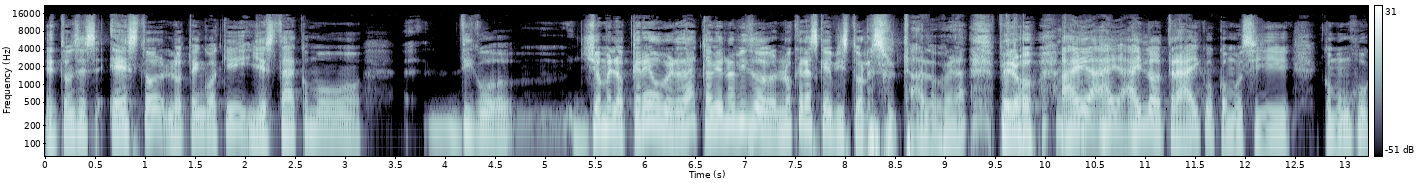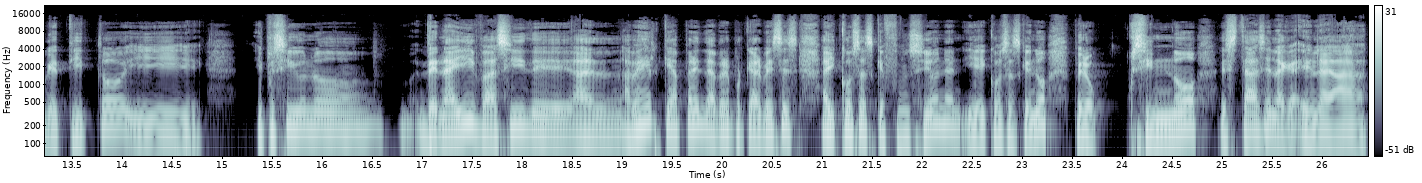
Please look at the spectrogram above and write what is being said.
Entonces, esto lo tengo aquí y está como, digo, yo me lo creo, ¿verdad? Todavía no he visto, no creas que he visto resultado, ¿verdad? Pero ahí, ahí, lo traigo como si, como un juguetito y, y pues si uno de naiva, así de a ver qué aprende, a ver, porque a veces hay cosas que funcionan y hay cosas que no, pero si no estás en la, en la,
